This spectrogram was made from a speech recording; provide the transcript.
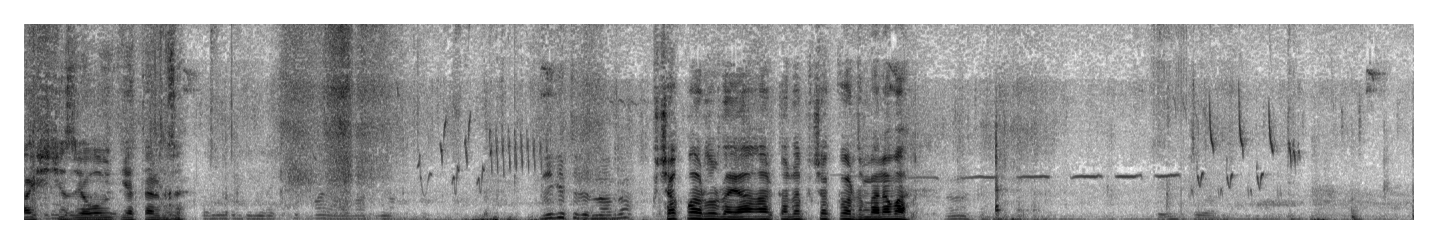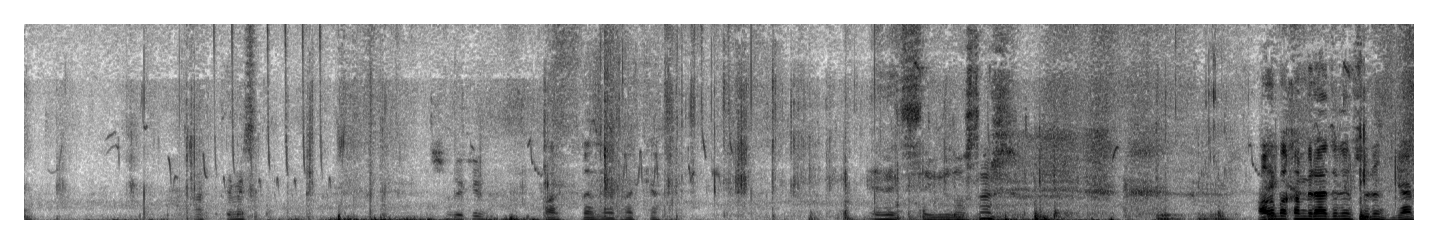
Çay içeceğiz ya o yeter bize. Ne getirdin abi? Bıçak vardı orada ya. Arkada bıçak gördüm ben ama. Heh temiz. Su dökeyim mi? Fark etmez ya bırak ya. Evet sevgili dostlar. Alın bakalım birer dilim sürün. Gel.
